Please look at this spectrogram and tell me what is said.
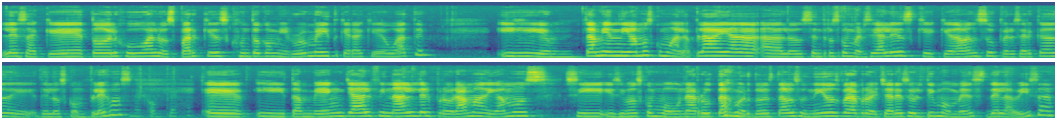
le saqué todo el jugo a los parques junto con mi roommate que era aquí de Guate. Y em, también íbamos como a la playa, a, los centros comerciales que quedaban súper cerca de, de, los complejos. Eh, y también ya al final del programa, digamos, sí hicimos como una ruta por todo Estados Unidos para aprovechar ese último mes de la visa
